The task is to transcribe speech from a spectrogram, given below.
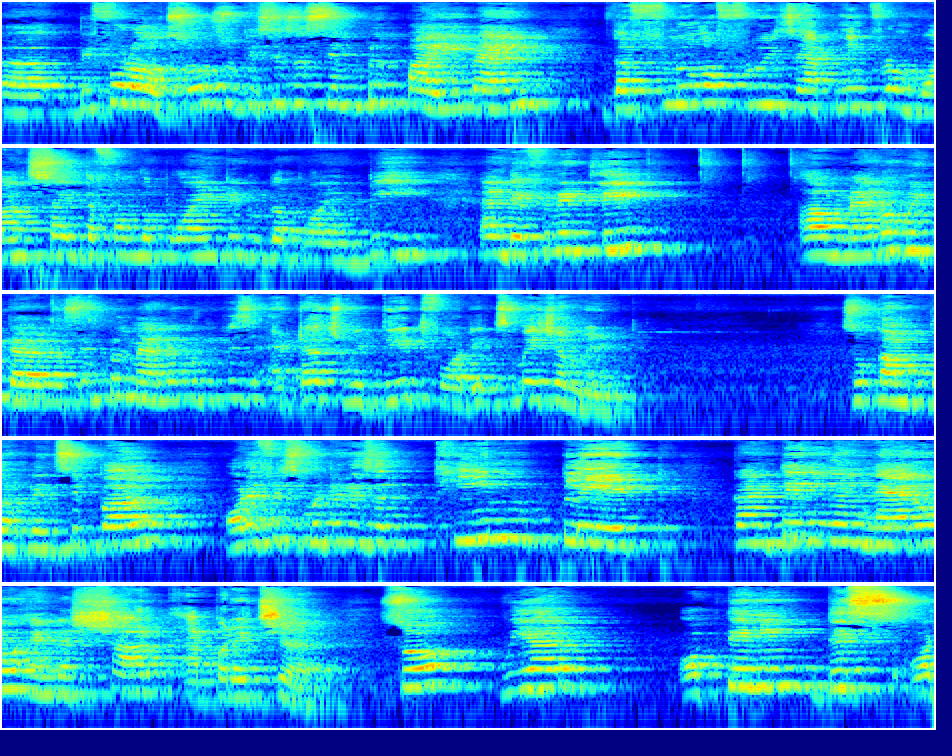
uh, before also. So this is a simple pipe and the flow of fluid is happening from one side the, from the point A to the point B and definitely a manometer, a simple manometer is attached with it for its measurement. So come to the principle, orifice meter is a thin plate containing a narrow and a sharp aperture. So we are obtaining this or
